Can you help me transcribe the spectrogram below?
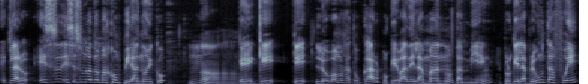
Eh, claro, ese, ese es un dato más conspiranoico No. que, que- que lo vamos a tocar porque va de la mano también. Porque la pregunta fue,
